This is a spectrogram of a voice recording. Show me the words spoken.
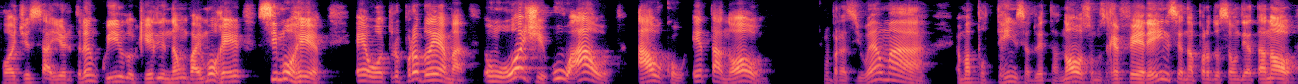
pode sair tranquilo que ele não vai morrer. Se morrer, é outro problema. Então, hoje, o álcool, etanol, o Brasil é uma é uma potência do etanol, somos referência na produção de etanol.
